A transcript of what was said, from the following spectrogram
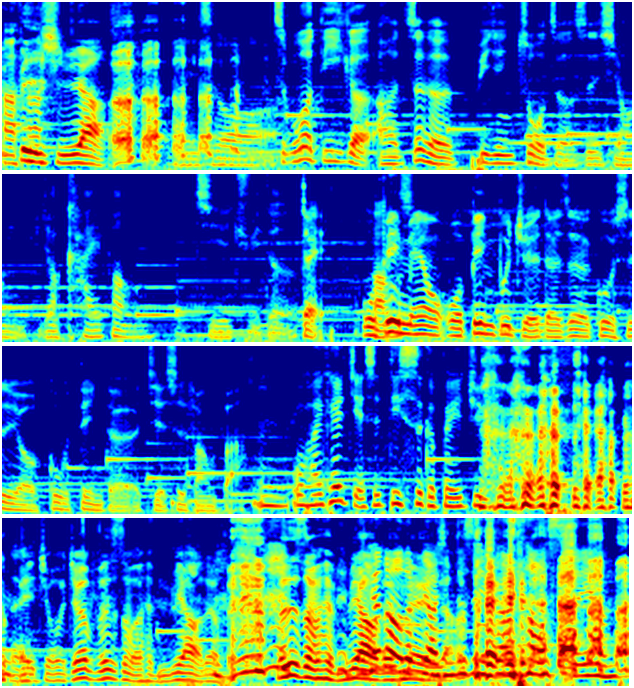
妈，必须要。没错，只不过第一个啊、呃，这个毕竟作者是希望以比较开放结局的。对我并没有，我并不觉得这个故事有固定的解释方法。嗯，我还可以解释第四个悲剧。对啊，悲剧，我觉得不是什么很妙的，不是什么很妙的。你看到我的表情就是一个要死的样子。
